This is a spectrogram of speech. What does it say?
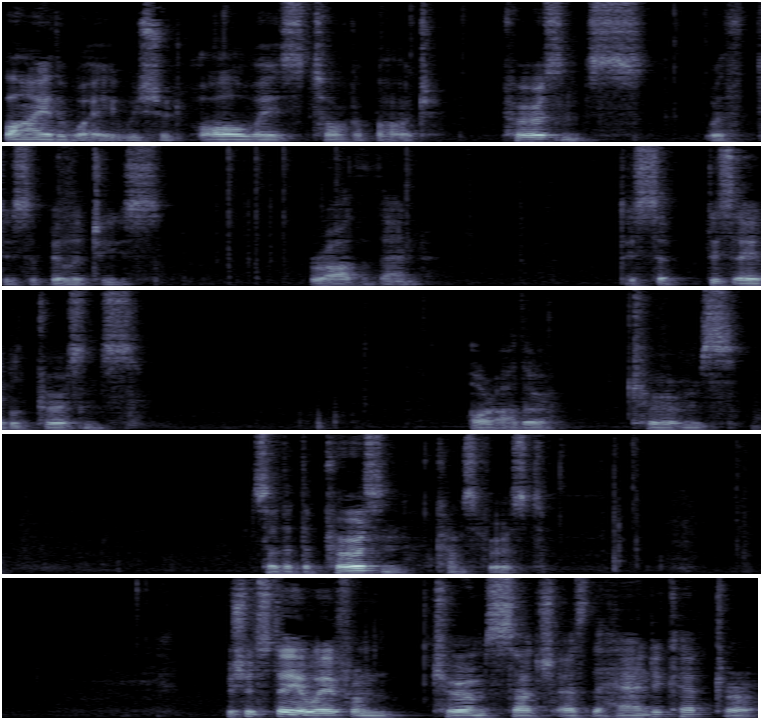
By the way, we should always talk about persons with disabilities rather than dis disabled persons or other terms so that the person comes first. We should stay away from terms such as the handicapped or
